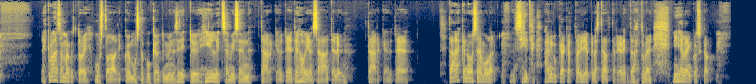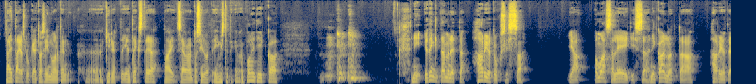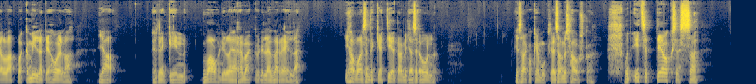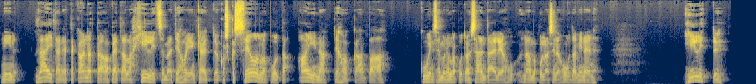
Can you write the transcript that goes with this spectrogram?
ehkä vähän sama kuin toi musta laatikko ja musta pukeutuminen. Se liittyy hillitsemisen tärkeyteen, tehojen säätelyn tärkeyteen. Tämä ehkä nousee mulle siitä, vähän niin kuin käy katsoa ylioppilasteatteria, niin tämä tulee mieleen, koska tai, tai jos lukee tosi nuorten äh, kirjoittajien tekstejä tai seuraa tosi nuorten ihmisten tekemään politiikkaa, niin jotenkin tämmöinen, että harjoituksissa ja omassa leikissä niin kannattaa harjoitella vaikka millä tehoilla ja jotenkin vauhdilla ja räväkkyydellä ja väreillä ihan vain sen takia, että tietää mitä se on ja saa kokemuksia ja saa myös hauskaa. Mutta itse teoksessa niin väitän, että kannattaa opetella hillitsemään tehojen käyttöä, koska se on lopulta aina tehokkaampaa kuin semmoinen loputon säntäily ja hu- naamapunaisena huutaminen. Hillitty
